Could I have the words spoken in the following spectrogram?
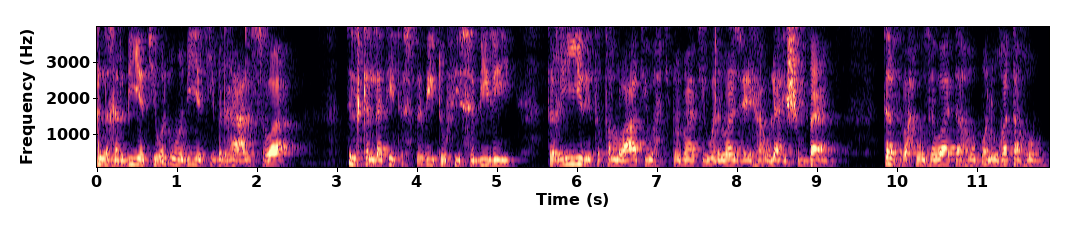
الغربية والأممية منها على السواء تلك التي تستميت في سبيل تغيير تطلعات واهتمامات ونوازع هؤلاء الشبان تذبح ذواتهم ولغتهم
